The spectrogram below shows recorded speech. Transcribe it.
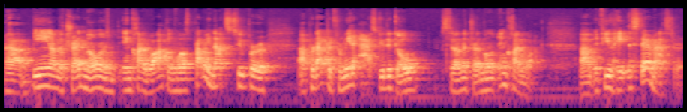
uh, being on the treadmill and incline walking, well, it's probably not super uh, productive for me to ask you to go sit on the treadmill and incline walk. Um, if you hate the Stairmaster,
